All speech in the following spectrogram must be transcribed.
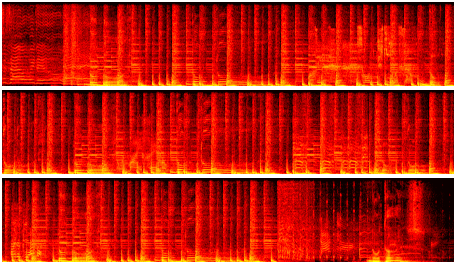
Doutor, doutor, Vocês são a minha estimação. doutor, doutor, my family. doutor, doutor, Olha a piada. doutor, doutor. Doutores,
